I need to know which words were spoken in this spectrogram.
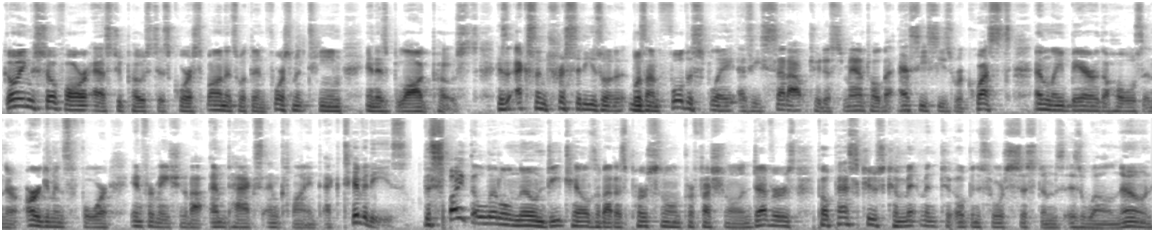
going so far as to post his correspondence with the enforcement team in his blog posts. His eccentricities was on full display as he set out to dismantle the SEC's requests and lay bare the holes in their arguments for information about MPEx and client activities. Despite the little known details about his personal and professional endeavors, Popescu's commitment to open source systems is well known.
